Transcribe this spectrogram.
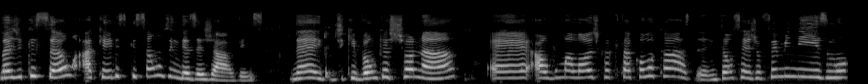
mas de que são aqueles que são os indesejáveis, né? De que vão questionar é, alguma lógica que está colocada. Então, seja o feminismo,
